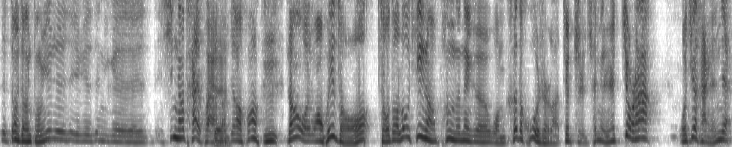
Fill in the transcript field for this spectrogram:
这等等等于是这个这那个心跳太快了，就要慌了。嗯，然后我往回走，走到楼梯上碰到那个我们科的护士了，就指前面人就是他，我去喊人家，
